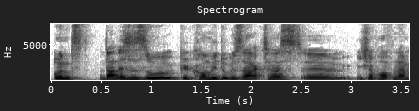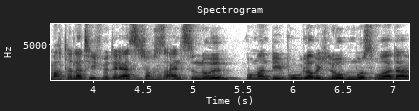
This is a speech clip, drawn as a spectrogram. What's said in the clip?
und dann ist es so gekommen, wie du gesagt hast. Äh, ich glaube, Hoffenheim macht relativ mit der ersten Chance das 1 zu 0, wo man Bebu, glaube ich, loben muss, wo er da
